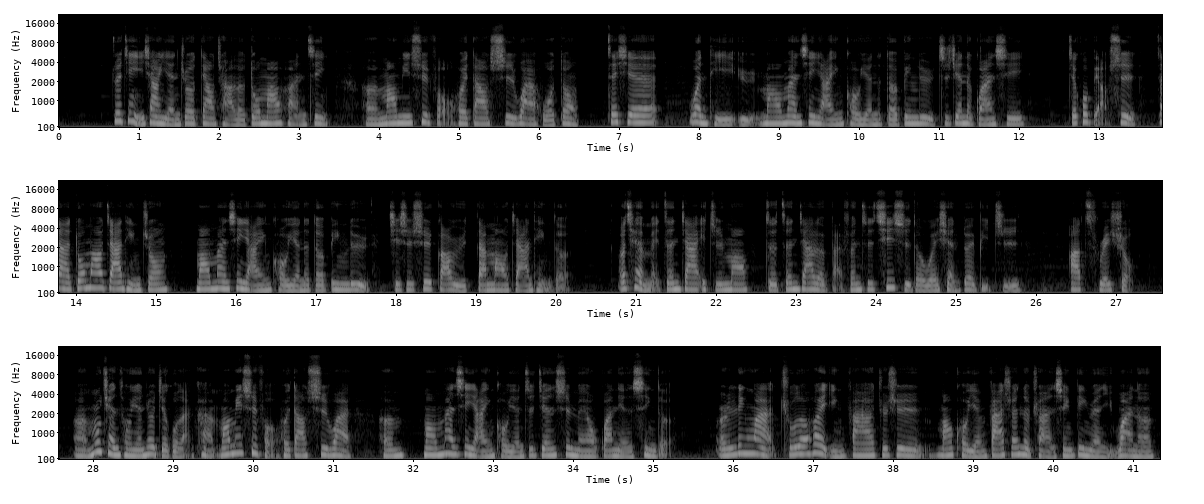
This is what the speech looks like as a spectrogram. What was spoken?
最近一项研究调查了多猫环境。和猫咪是否会到室外活动这些问题与猫慢性牙龈口炎的得病率之间的关系，结果表示，在多猫家庭中，猫慢性牙龈口炎的得病率其实是高于单猫家庭的，而且每增加一只猫，则增加了百分之七十的危险对比值 （odds ratio）。嗯，目前从研究结果来看，猫咪是否会到室外？和猫慢性牙龈口炎之间是没有关联性的。而另外，除了会引发就是猫口炎发生的传染性病原以外呢，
